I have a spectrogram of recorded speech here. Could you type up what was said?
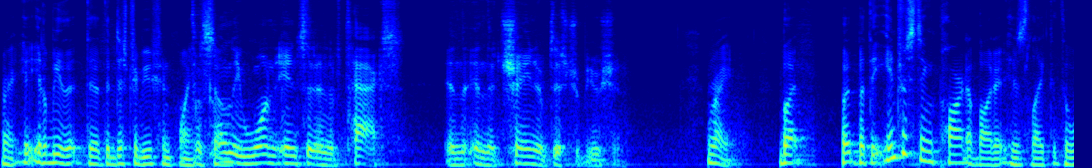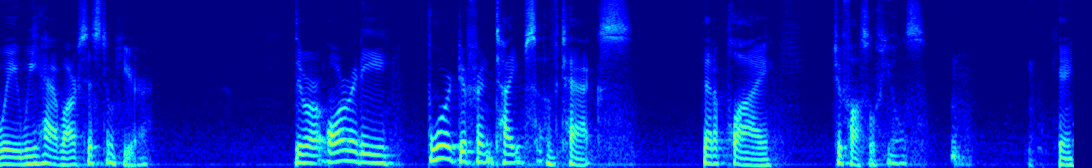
Right, it, will be the, the, the distribution point. It's so- only one incident of tax in the, in the chain of distribution. Right. But, but, but the interesting part about it is like the way we have our system here. There are already four different types of tax that apply to fossil fuels. Okay.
